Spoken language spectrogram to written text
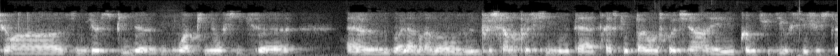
sur un single speed euh, ou un pignon fixe, euh, voilà, vraiment le plus simple possible, où tu n'as presque pas d'entretien, et comme tu dis, où c'est juste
